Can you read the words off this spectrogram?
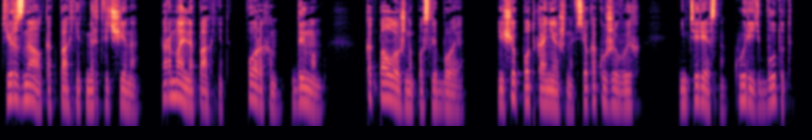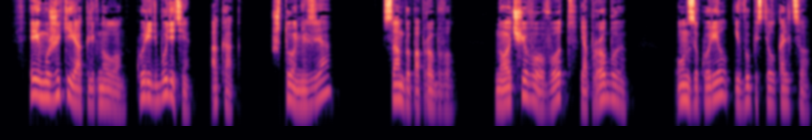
Кир знал, как пахнет мертвечина. Нормально пахнет. Порохом, дымом. Как положено после боя. Еще пот, конечно, все как у живых. Интересно, курить будут? «Эй, мужики!» — окликнул он. «Курить будете? А как? Что, нельзя?» «Сам бы попробовал». «Ну а чего? Вот, я пробую». Он закурил и выпустил кольцо.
